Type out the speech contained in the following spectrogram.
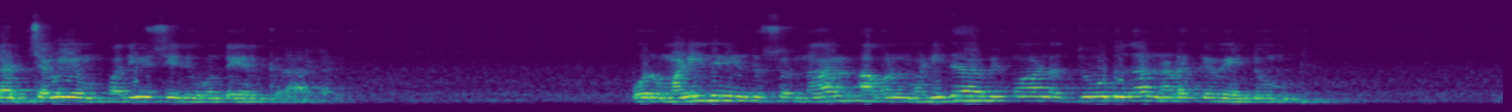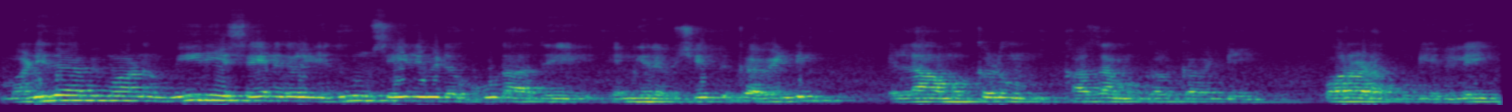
தற்சமயம் பதிவு செய்து கொண்டே இருக்கிறார்கள். ஒரு மனிதன் என்று சொன்னால் அவன் மனிதாபிமானத்தோடு தான் நடக்க வேண்டும். மனிதாபிமானம் மீறிய செயல்கள் எதுவும் செய்துவிடக் கூடாது என்கிற விஷயத்துக்காக வேண்டி எல்லா மக்களும் காசா மக்களுக்கு வேண்டி போராடக்கூடிய நிலை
